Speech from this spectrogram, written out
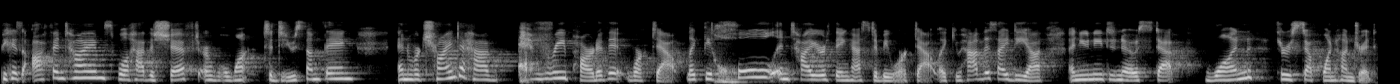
Because oftentimes we'll have a shift or we'll want to do something and we're trying to have every part of it worked out. Like the whole entire thing has to be worked out. Like you have this idea and you need to know step one through step 100.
